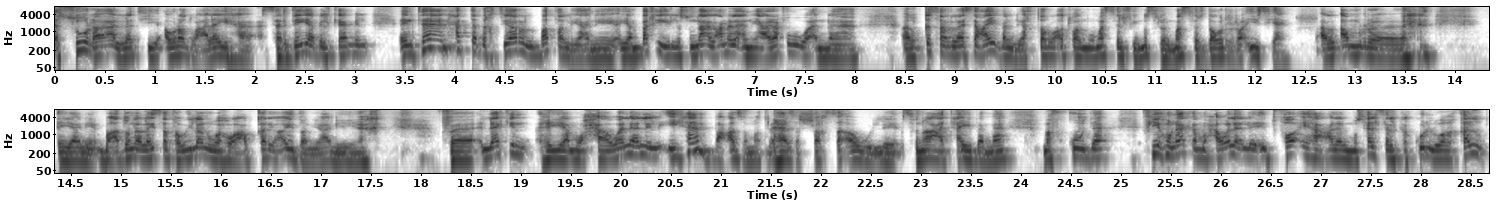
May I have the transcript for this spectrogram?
الصورة التي اوردوا عليها سرديه بالكامل انتهاء حتى باختيار البطل. يعني ينبغي لصناع العمل أن يعرفوا أن القصر ليس عيبا ليختاروا أطول ممثل في مصر يمثل دور الرئيس يعني. الأمر يعني بعضنا ليس طويلا وهو عبقري أيضا يعني. فلكن هي محاولة للإيهام بعظمة هذا الشخص أو لصناعة هيبة ما مفقودة. في هناك محاولة لإضفائها على المسلسل ككل وخلق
